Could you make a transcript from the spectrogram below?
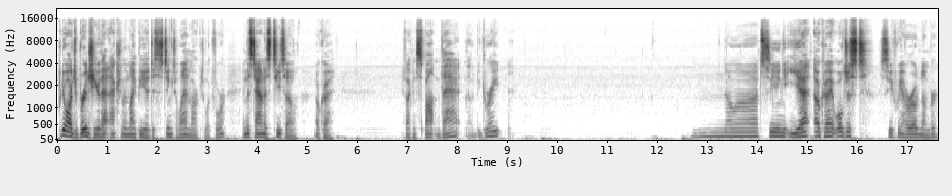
Pretty large bridge here. That actually might be a distinct landmark to look for. And this town is Titel. Okay. If I can spot that, that would be great. Not seeing it yet. Okay, we'll just see if we have a road number.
